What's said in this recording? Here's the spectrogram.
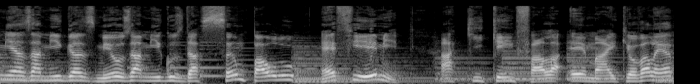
minhas amigas, meus amigos da São Paulo FM. Aqui quem fala é Michael Valer,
